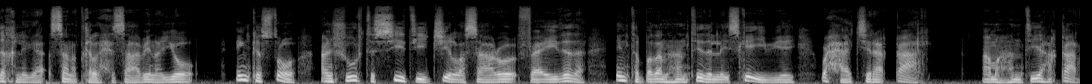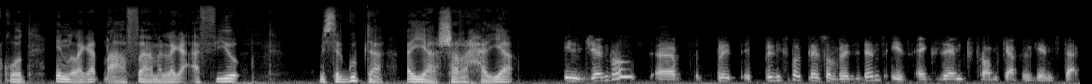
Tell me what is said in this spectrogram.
dakhliga sannadka la xisaabinayo. Inkastoo canshuurta c t g la saaro faa'iidada inta badan hantida la iska iibiyey waxaa jira qaar ama hantiyaha qaarkood in laga dhaafo ama laga cafiyo. Master gupta ayaa sharaxaya in general, uh, principal place of residence is exempt from capital gains tax.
